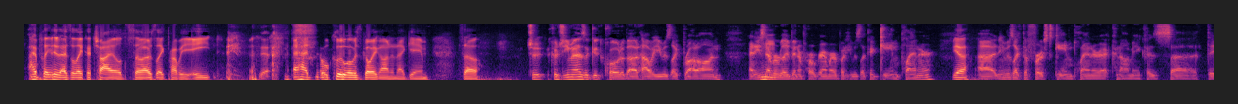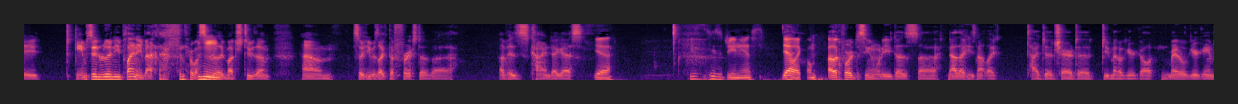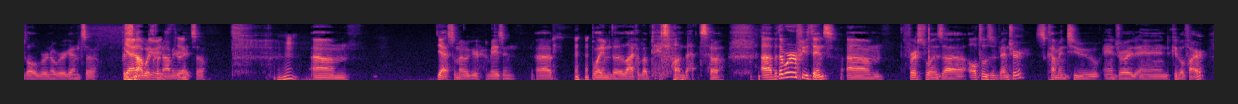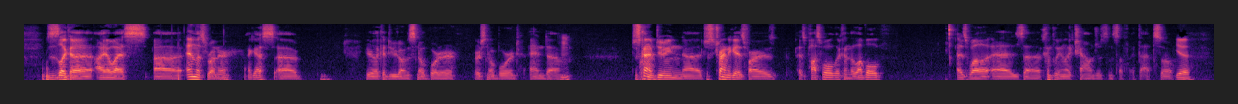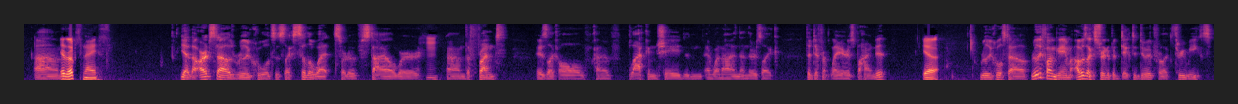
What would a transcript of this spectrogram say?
I played it as a, like a child, so I was like probably eight. yeah. I had no clue what was going on in that game. So Kojima has a good quote about how he was like brought on, and he's Mhm. never really been a programmer, but he was like a game planner, yeah, uh, and he was like the first game planner at Konami because uh, they games didn't really need planning back then. there wasn't Mhm. really much to them, um, so he was like the first of uh, of his kind, I guess. yeah. He's he's a genius. Yeah. I like him. I look forward to seeing what he does uh, now that he's not like tied to a chair to do Metal Gear Go- Metal Gear games all over and over again. So Yeah, he's not with Konami, too. right? So. hmm Um, yeah, so Metal Gear, amazing. Uh, blame the lack of updates on that. So, uh, but there were a few things. Um, first was uh, Alto's Adventure. It's coming to Android and Kindle Fire. This is like a iOS uh, endless runner, I guess. Uh, you're like a dude on a snowboarder or snowboard, and um, Mhm. just kind of doing, uh, just trying to get as far as as possible, like on the level, as well as uh, completing like challenges and stuff like that. So Yeah, um, it looks nice. yeah, the art style is really cool. It's this like silhouette sort of style where Mhm. um, the front is like all kind of black and shade and, and whatnot, and then there's like the different layers behind it. Yeah, Really cool style, really fun game. I was like straight up addicted to it for like three weeks.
